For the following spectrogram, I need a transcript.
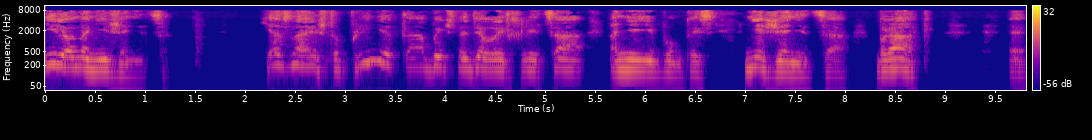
или он на ней женится. Я знаю, что принято, обычно делает хлица, а не ебум, то есть не женится. Брат э,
